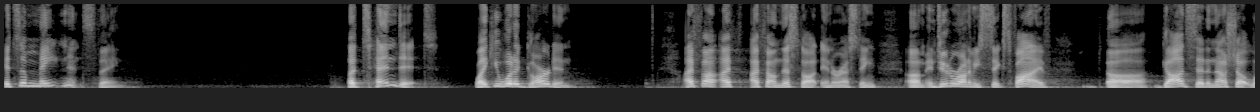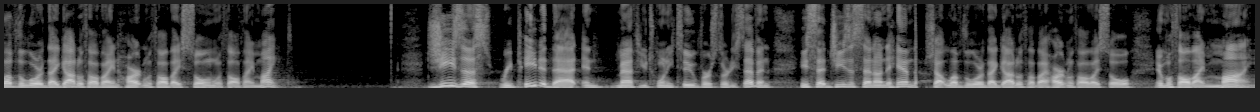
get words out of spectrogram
it's a maintenance thing. Attend it like you would a garden. I found, I, I found this thought interesting. Um, in Deuteronomy 6 5, uh, God said, And thou shalt love the Lord thy God with all thine heart and with all thy soul and with all thy might. Jesus repeated that in Matthew 22, verse 37. He said, Jesus said unto him, Thou shalt love the Lord thy God with all thy heart and with all thy soul and with all thy mind.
